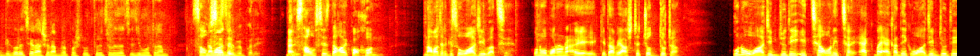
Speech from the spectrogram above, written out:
আপনি করেছেন। আসুন আপনার প্রশ্ন উত্তরে চলে যাচ্ছে। জি মোহতারাম সাউথ নামাজের ব্যাপারে। হ্যাঁ সাউথ সিজদা হয় কখন? নামাজের কিছু ওয়াজিব আছে। কোনো বর্ণনা কিতাবে আসছে চোদ্দটা। কোনো ওয়াজিব যদি ইচ্ছা, অনিচ্ছায়, এক বা একাধিক ওয়াজিব যদি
